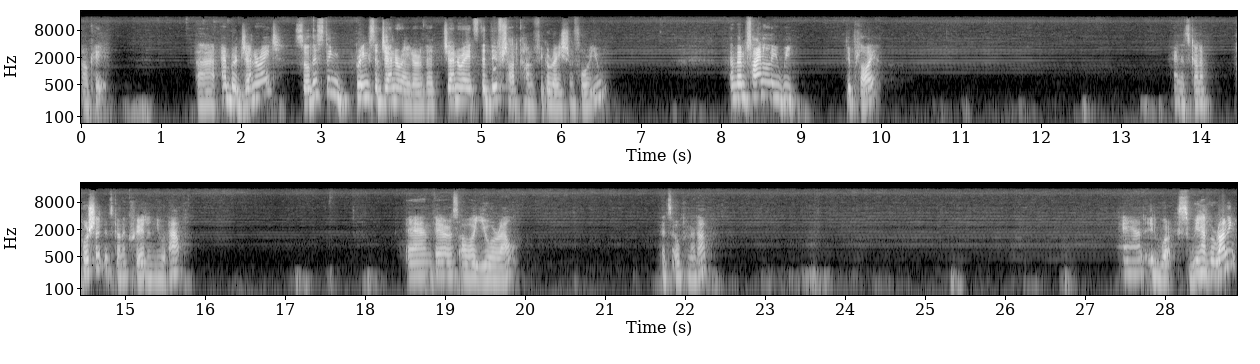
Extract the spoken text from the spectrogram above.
Okay. Uh, Ember generate. So this thing brings a generator that generates the DivShot configuration for you. And then finally, we deploy. And it's going to push it, it's going to create a new app. And there's our URL. Let's open it up. And it works. We have a running,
